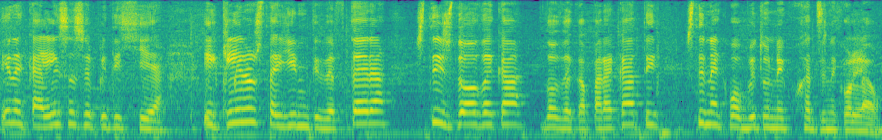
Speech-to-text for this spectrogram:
είναι καλή σας επιτυχία. Η κλήρωση θα γίνει τη Δευτέρα στις 12, 12 παρακάτι στην εκπομπή του Νίκου Χατζηνικολάου.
